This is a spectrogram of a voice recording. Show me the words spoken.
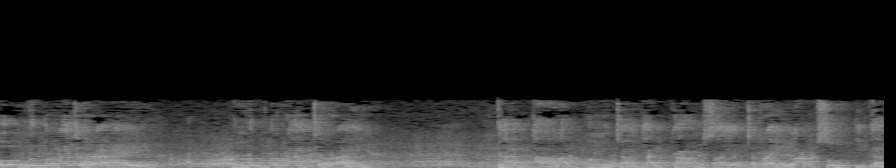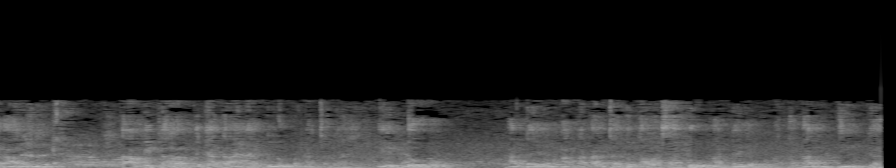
Oh belum pernah cerai. Belum pernah cerai. Dan talak mengucapkan Kamu saya cerai langsung tiga kali. Tapi dalam kenyataannya belum pernah cerai. Itu ada yang mengatakan jatuh talak satu, ada yang mengatakan tiga.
